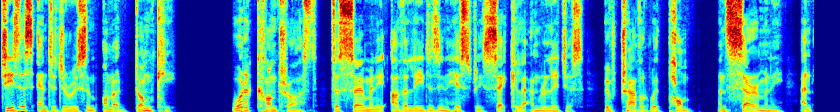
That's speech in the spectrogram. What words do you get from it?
Jesus entered Jerusalem on a donkey. What a contrast to so many other leaders in history, secular and religious, who've traveled with pomp and ceremony and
